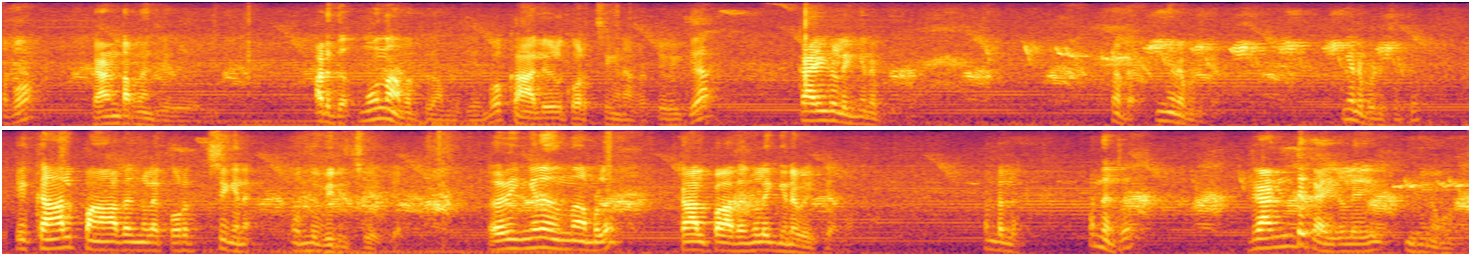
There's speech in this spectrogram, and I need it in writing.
അപ്പോൾ രണ്ടെണ്ണം ചെയ്ത് കഴിഞ്ഞു. അടുത്ത മൂന്നാമത്തെ നമ്മൾ ചെയ്യുമ്പോൾ കാലുകൾ കുറച്ചിങ്ങനെ അകറ്റി വയ്ക്കുക. കൈകൾ ഇങ്ങനെ കണ്ടോ? ഇങ്ങനെ പിടിക്കുക. ഇങ്ങനെ പിടിച്ചിട്ട് ഈ കാൽപാദങ്ങളെ കുറച്ചിങ്ങനെ ഒന്ന് വിരിച്ചു വയ്ക്കുക. അതായത് ഇങ്ങനെ നിന്ന് നമ്മൾ കാൽപാദങ്ങൾ ഇങ്ങനെ വയ്ക്കുക. ഉണ്ടല്ലോ എന്നിട്ട് രണ്ട് കൈകളെയും ഇങ്ങനെ കൊണ്ട്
